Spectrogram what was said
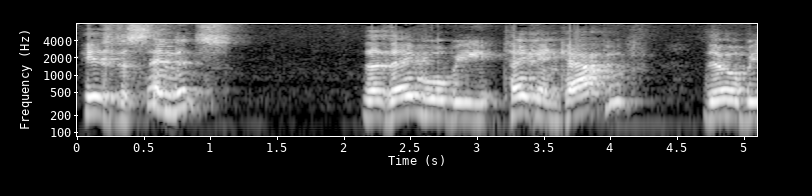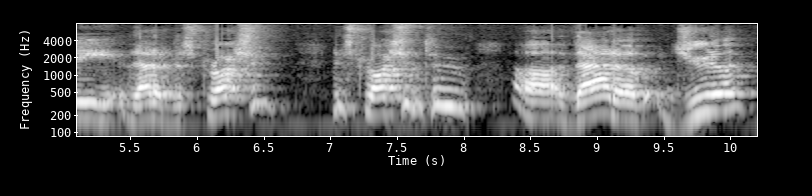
his descendants, that they will be taken captive. There will be that of destruction, destruction to uh, that of Judah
